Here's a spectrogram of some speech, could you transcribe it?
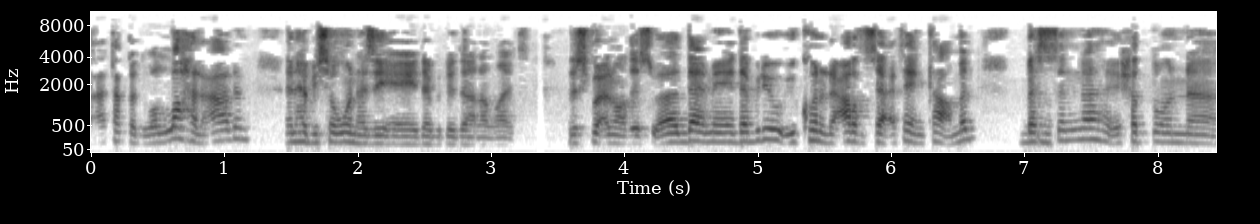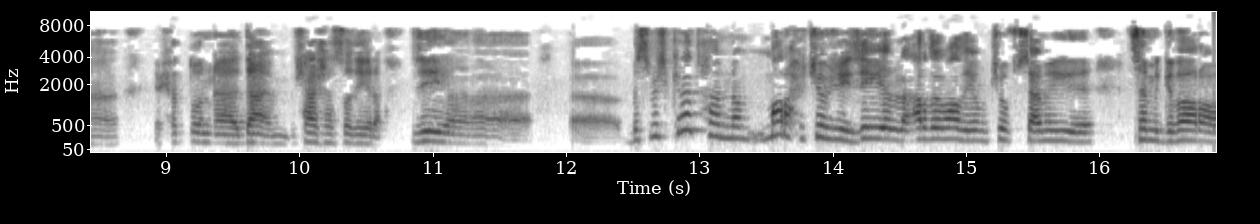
أعتقد والله العالم أنها بيسوونها زي AEW Dynamite الأسبوع الماضي دائما AEW يكون العرض ساعتين كامل بس أنه يحطون يحطون دائم شاشة صغيرة. زي بس مشكلتها إنه ما راح تشوف شيء. زي العرض الماضي يوم تشوف سامي سامي جيفارا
